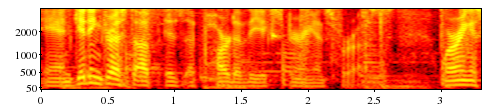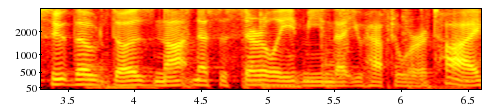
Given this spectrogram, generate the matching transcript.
and getting dressed up is a part of the experience for us. Wearing a suit though does not necessarily mean that you have to wear a tie,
